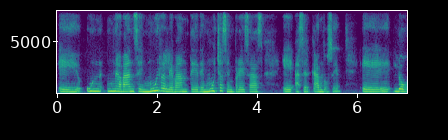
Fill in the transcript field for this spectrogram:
eh, un, un, avance muy relevante de muchas empresas acercándose, lo,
